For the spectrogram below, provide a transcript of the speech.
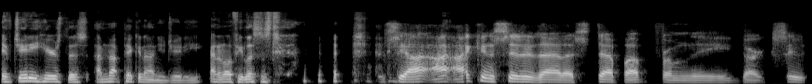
if JD hears this, I'm not picking on you, JD. I don't know if he listens to. See, I, I, I consider that a step up from the dark suit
